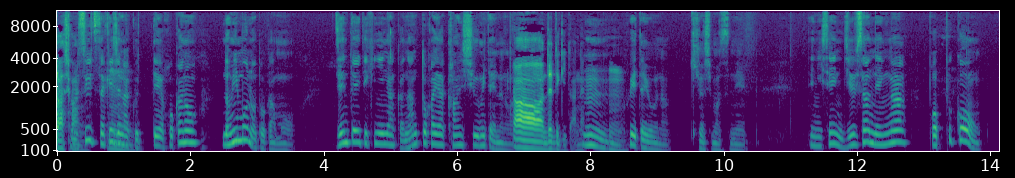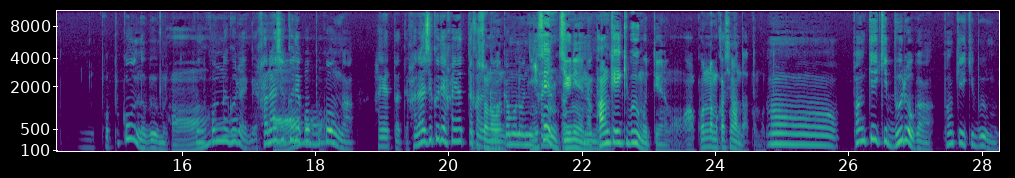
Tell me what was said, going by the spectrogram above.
確かに。スイーツだけじゃなくって、他の飲み物とかも全体的になんかなんとかや監修みたいなのが、ああ出てきたね。うん。うん。増えたような気がしますね。で2013年がポップコーン。ポップコーンのブーム。あ。こんこんなぐらい原宿でポップコーンが流行ったって。原宿で流行ったから若者に流行ったっていう2012年のパンーケーキブームっていうのもあこんな昔なんだって思って。パンケーキブロがパンケーキブーム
